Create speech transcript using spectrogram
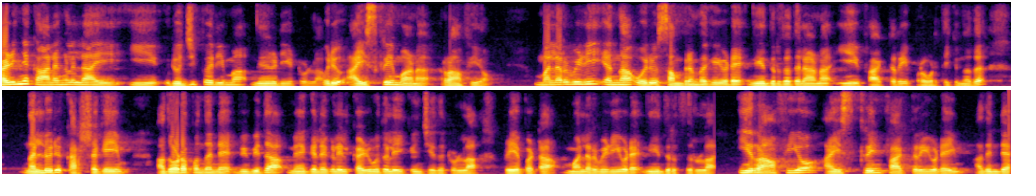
കഴിഞ്ഞ കാലങ്ങളിലായി ഈ രുചിപരിമ നേടിയിട്ടുള്ള ഒരു ഐസ്ക്രീമാണ് റാഫിയോ. മലർവിഴി എന്ന ഒരു സംരംഭകയുടെ നേതൃത്വത്തിലാണ് ഈ ഫാക്ടറി പ്രവർത്തിക്കുന്നത്. നല്ലൊരു കർഷകയും അതോടൊപ്പം തന്നെ വിവിധ മേഖലകളിൽ കഴിവ് തെളിയിക്കുകയും ചെയ്തിട്ടുള്ള പ്രിയപ്പെട്ട മലർവിഴിയുടെ നേതൃത്വത്തിലുള്ള ഈ റാഫിയോ ഐസ്ക്രീം ഫാക്ടറിയുടെയും അതിന്റെ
